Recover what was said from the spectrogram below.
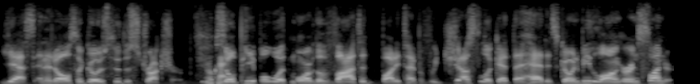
Yes, and it also goes through the structure. Okay. So people with more of the Vata body type, if we just look at the head, it's going to be longer and slender.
